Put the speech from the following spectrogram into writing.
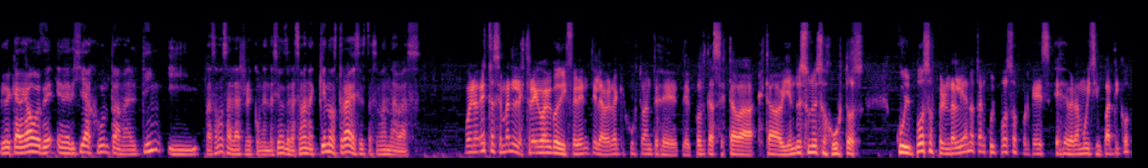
Recargamos de energía junto a Maltín y pasamos a las recomendaciones de la semana. ¿Qué nos traes esta semana, Vas? Bueno, esta semana les traigo algo diferente. La verdad que justo antes del podcast estaba, estaba viendo. Es uno de esos gustos culposos, pero en realidad no tan culposos porque es, de verdad muy simpático.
